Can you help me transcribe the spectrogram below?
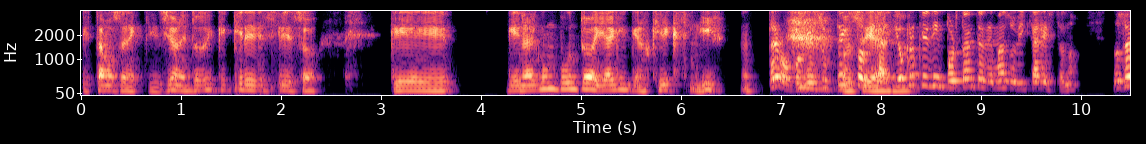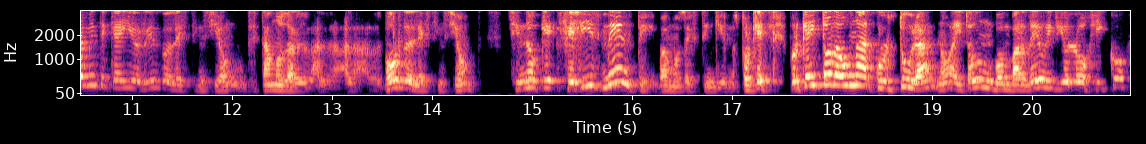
estamos en extinción. Entonces, ¿qué quiere decir eso? que, que en algún punto hay alguien que nos quiere extinguir. Claro, porque el subtexto, mira, yo creo que es importante además ubicar esto, ¿no? No solamente que hay el riesgo de la extinción, que estamos al, al, al borde de la extinción, sino que felizmente vamos a extinguirnos. ¿Por qué? Porque hay toda una cultura, ¿no? Hay todo un bombardeo ideológico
